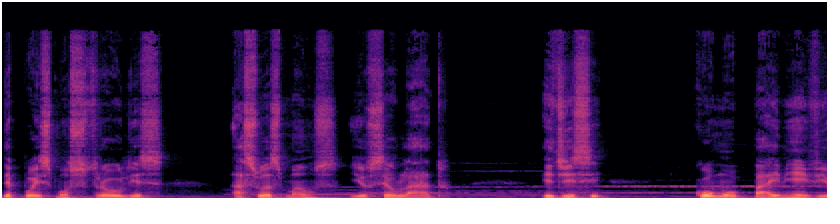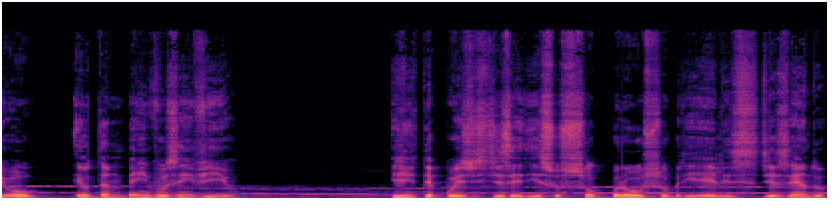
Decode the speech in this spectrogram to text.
Depois mostrou-lhes as suas mãos e o seu lado, e disse: Como o Pai me enviou, eu também vos envio. E depois de dizer isso, soprou sobre eles, dizendo:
